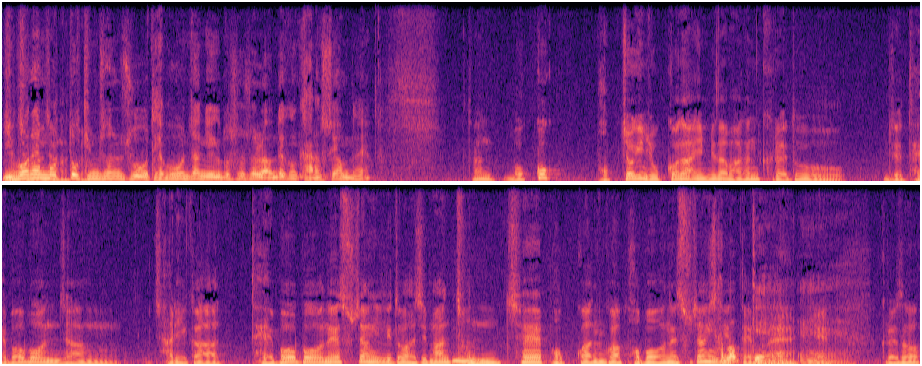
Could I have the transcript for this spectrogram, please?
이번에 뭐 또. 김선수 대법원장 얘기도 솔솔 나오는데 그건 가능성이 없나요? 일단 뭐 꼭 법적인 요건은 아닙니다만은 그래도 이제 대법원장 자리가 대법원의 수장이기도 하지만 전체 법관과 법원의 수장이기 음. 사법계, 때문에 예. 예. 그래서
